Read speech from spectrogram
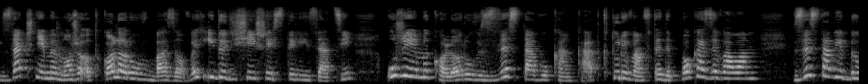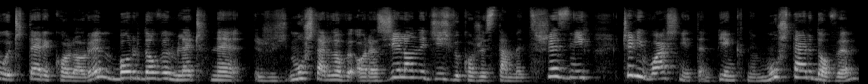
Zaczniemy może od kolorów bazowych i do dzisiejszej stylizacji użyjemy kolorów z zestawu Kankat, który Wam wtedy pokazywałam. W zestawie były cztery kolory, bordowy, mleczny, musztardowy oraz zielony. Dziś wykorzystamy trzy z nich, czyli właśnie ten piękny musztardowy.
